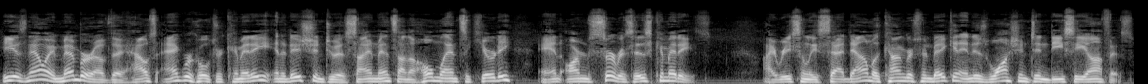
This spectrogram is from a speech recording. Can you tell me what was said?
He is now a member of the House Agriculture Committee in addition to assignments on the Homeland Security and Armed Services Committees. I recently sat down with Congressman Bacon in his Washington, D.C. office.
